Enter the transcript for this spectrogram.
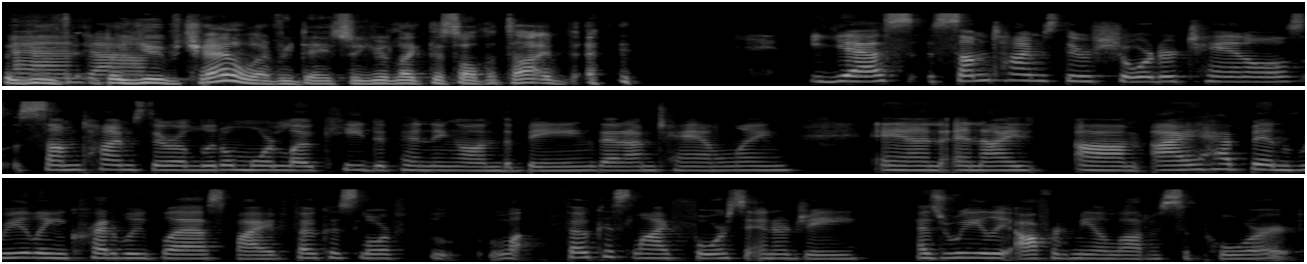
But you have but um, you channel every day, so you're like this all the time. yes, sometimes they're shorter channels, sometimes they're a little more low key depending on the being that I'm channeling. And and I um I have been really incredibly blessed by Focus Lord Focus Life Force Energy has really offered me a lot of support.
